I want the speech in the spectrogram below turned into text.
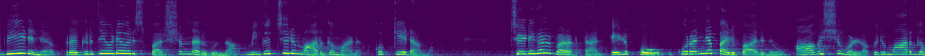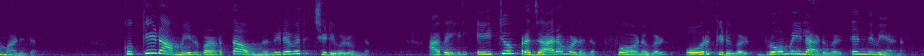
വീടിന് പ്രകൃതിയുടെ ഒരു സ്പർശം നൽകുന്ന മികച്ചൊരു മാർഗമാണ് കൊക്കേഡാമ. ചെടികൾ വളർത്താൻ എളുപ്പവും കുറഞ്ഞ പരിപാലനവും ആവശ്യമുള്ള ഒരു മാർഗമാണിത്. കൊക്കേഡാമയിൽ വളർത്താവുന്ന നിരവധി ചെടികളുണ്ട്. അവയിൽ ഏറ്റവും പ്രചാരമുള്ളത് ഫേണുകൾ ഓർക്കിഡുകൾ ബ്രോമെയിലാടുകൾ എന്നിവയാണ്.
